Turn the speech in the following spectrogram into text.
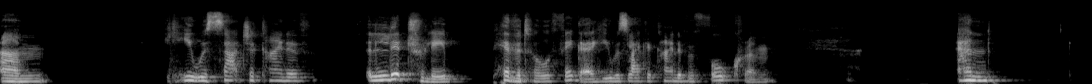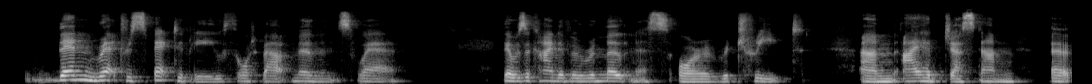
Um, he was such a kind of literally pivotal figure. He was like a kind of a fulcrum. And then retrospectively, you thought about moments where there was a kind of a remoteness or a retreat. Um, I had just done a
